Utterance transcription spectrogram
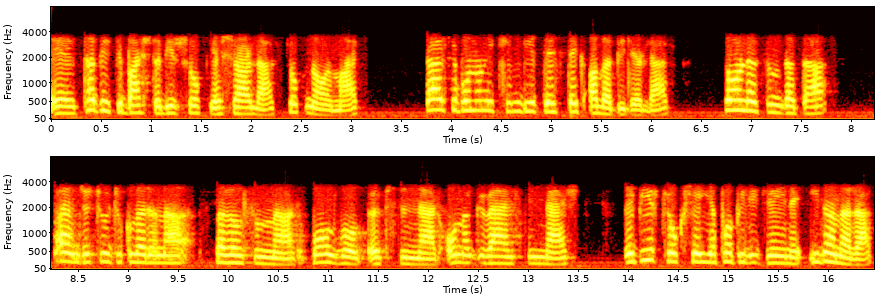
e, tabii ki başta bir şok yaşarlar, çok normal. Belki bunun için bir destek alabilirler. Sonrasında da bence çocuklarına sarılsınlar, bol bol öpsünler, ona güvensinler ve birçok şey yapabileceğine inanarak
